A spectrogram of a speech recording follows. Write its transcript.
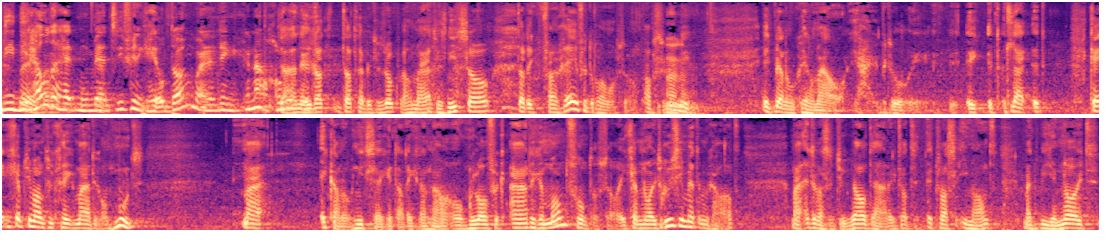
die die helderheidmomenten, die vind ik heel dankbaar. Dan denk ik, nou, gelukkig. Ja, nee, dat, dat heb ik dus ook wel. Maar het is niet zo dat ik van Reven droom of zo. Absoluut niet. Ik ben ook helemaal... Ja, ik bedoel... Ik, het, het- kijk, ik heb die man natuurlijk regelmatig ontmoet. Maar ik kan ook niet zeggen dat ik dat nou een ongelooflijk aardige man vond of zo. Ik heb nooit ruzie met hem gehad. Maar het was natuurlijk wel duidelijk dat het, was iemand... met wie je nooit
